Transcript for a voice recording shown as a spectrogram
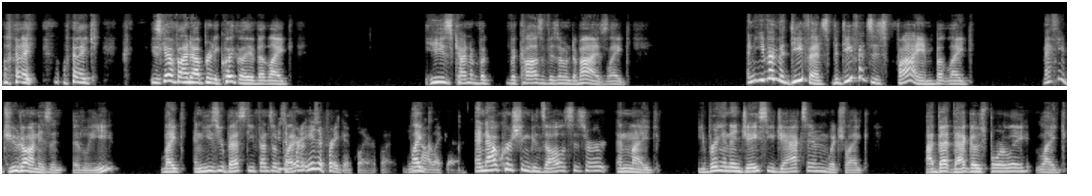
Like, like like he's gonna find out pretty quickly that like he's kind of the, the cause of his own demise like and even the defense the defense is fine but like matthew judon isn't elite like and he's your best defensive he's a player pretty he's a pretty good player, but he's Like- not like a and now christian gonzalez is hurt and like you're bringing in jc jackson which like i bet that goes poorly like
